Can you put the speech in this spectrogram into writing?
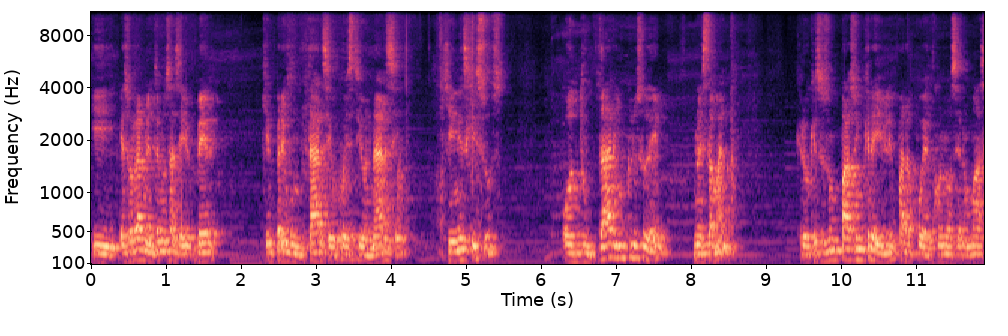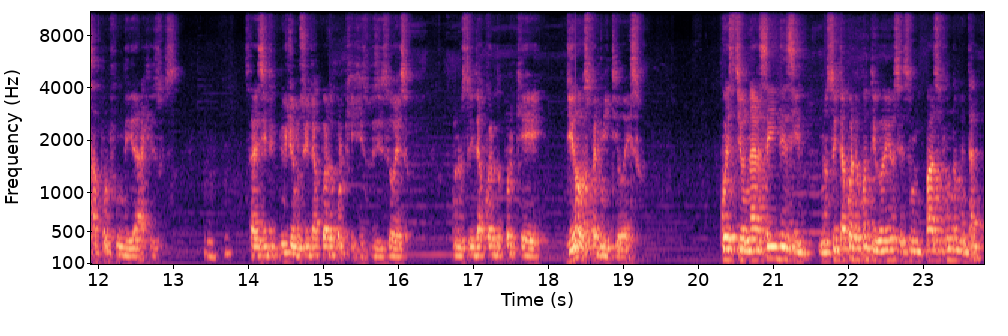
Y eso realmente nos hace ver que preguntarse o cuestionarse quién es Jesús o dudar incluso de él no está mal. Creo que eso es un paso increíble para poder conocer más a profundidad a Jesús. O sea, decir, "Uy, yo no estoy de acuerdo porque Jesús hizo eso. O no estoy de acuerdo porque Dios permitió eso. Cuestionarse y decir, no estoy de acuerdo contigo Dios, es un paso fundamental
